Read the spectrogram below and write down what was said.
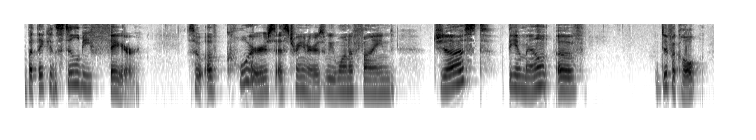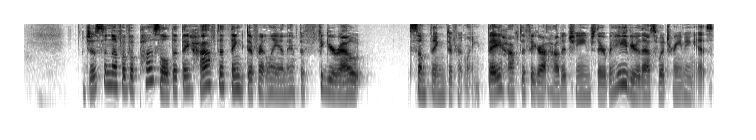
but they can still be fair. So, of course, as trainers, we want to find just the amount of difficult just enough of a puzzle that they have to think differently and they have to figure out something differently. They have to figure out how to change their behavior. That's what training is.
